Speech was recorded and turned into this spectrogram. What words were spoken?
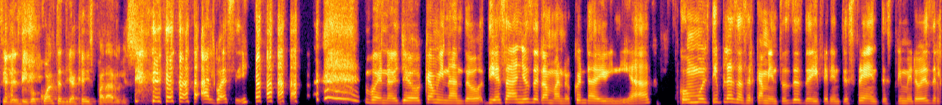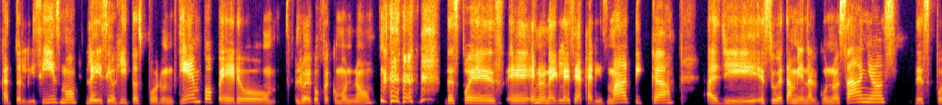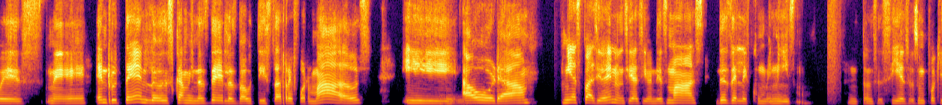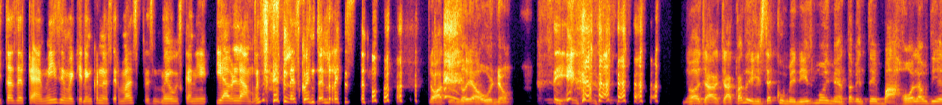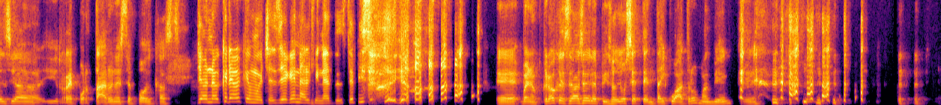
Si les digo cuál, tendría que dispararles. Algo así. Bueno, llevo caminando 10 años de la mano con la divinidad, con múltiples acercamientos desde diferentes frentes. Primero desde el catolicismo, le hice ojitos por un tiempo, pero luego fue como no. Después eh, en una iglesia carismática, allí estuve también algunos años. Después me enruté en los caminos de los bautistas reformados y ahora mi espacio de enunciación es más desde el ecumenismo. Entonces, si eso es un poquito acerca de mí, si me quieren conocer más, pues me buscan y, y hablamos, les cuento el resto. Lo atiendo de a uno. Sí. No, ya, ya cuando dijiste ecumenismo, inmediatamente bajó la audiencia y reportaron este podcast. Yo no creo que muchos lleguen al final de este episodio. Eh, bueno, creo que ese va a ser el episodio 74, más bien. Eh.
